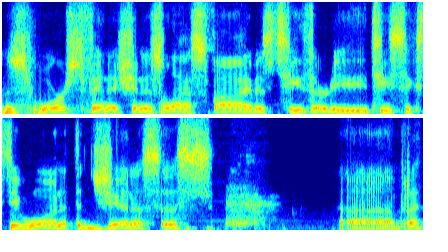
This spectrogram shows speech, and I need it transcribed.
His worst finish in his last five is T30, T61 at the Genesis. Uh, but I,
